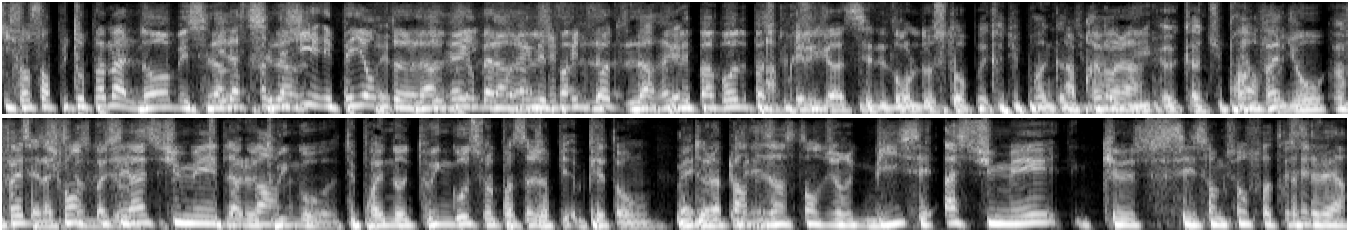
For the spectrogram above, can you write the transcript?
il s'en sort plutôt pas mal. non, mais c'est et la la, c'est la, stratégie est payante. Euh, la de dire, règle, ben la voilà, règle est j'ai pas, faute. règle est bonne parce Après, que les tu- gars, c'est des drôles de stops que tu prends quand Après, tu prends, voilà. euh, quand tu prends En fait, Antonio. en fait, je pense que c'est bagnole. assumé Tu de la prends le part, Twingo. Tu prends un Twingo sur le passage à pi- piéton. de la part des instances du rugby, c'est assumer que ces sanctions soient très sévères.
